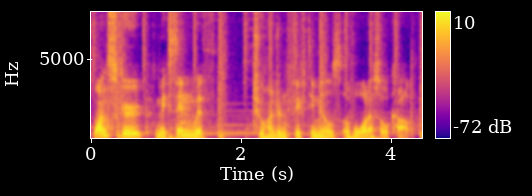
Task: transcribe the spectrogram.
one scoop mixed in with 250 mils of water, so a cup,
